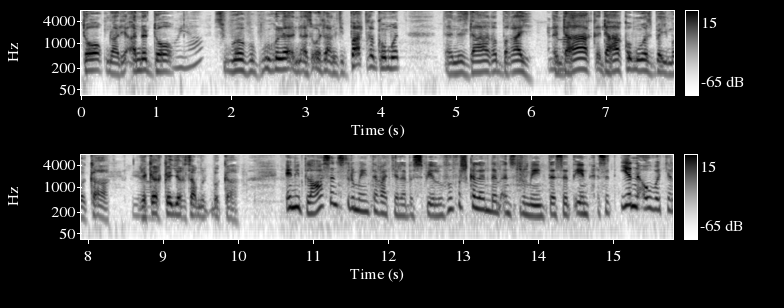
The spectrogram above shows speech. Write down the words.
dorp na die ander dorp. O ja. So vervoer hulle en as ons langs die pad gekom het, dan is daar 'n braai en, en daar daar kom ons by mekaar. Ja. Lekker kuier saam met mekaar. En die blaasinstrumente wat jy bespeel, hoeveel verskillende instrumente is dit en is dit een ou wat jy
